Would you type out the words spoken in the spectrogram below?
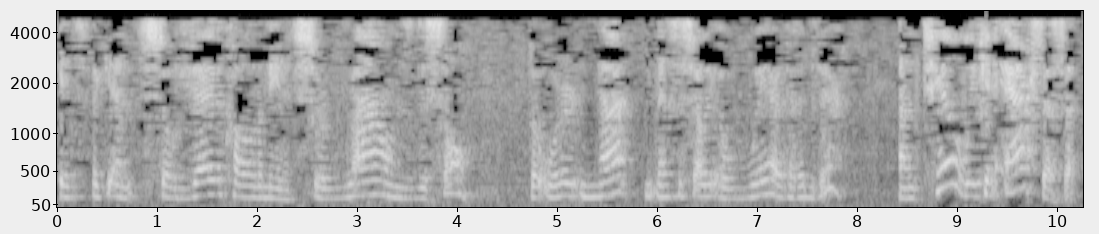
It's again sovev kol it surrounds the soul, but we're not necessarily aware that it's there until we can access it.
